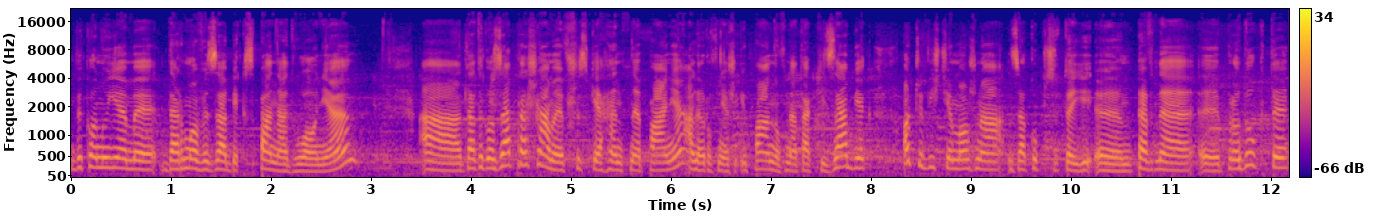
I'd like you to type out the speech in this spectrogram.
wykonujemy darmowy zabieg spa na dłonie. Dlatego zapraszamy wszystkie chętne panie, ale również i panów na taki zabieg. Oczywiście można zakupić tutaj e, pewne e, produkty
